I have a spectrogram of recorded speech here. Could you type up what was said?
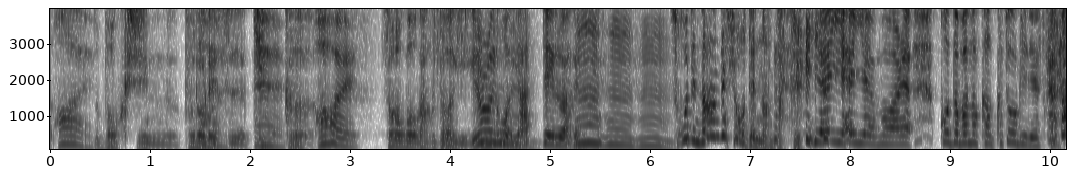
はいボクシングプロレス、はいキック、ええはい。総合格闘技いろいろやっているわけですよ。うんうんうん。そこでなんで焦点なんだって。いやいやいやもうあれ言葉の格闘技ですから。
